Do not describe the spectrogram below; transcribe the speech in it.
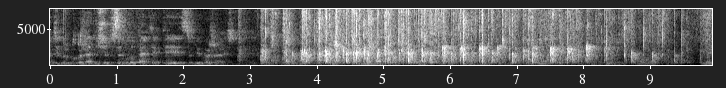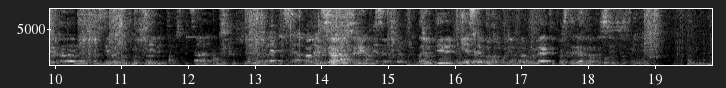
хотів би побажати, щоб все було так, як ти собі бажаєш. Наверное, нужно сделать чтобы 9 специально. На 10 середньо. Ну, 9 вместе, а потом будем добавлять и постоянно вносить изменения.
